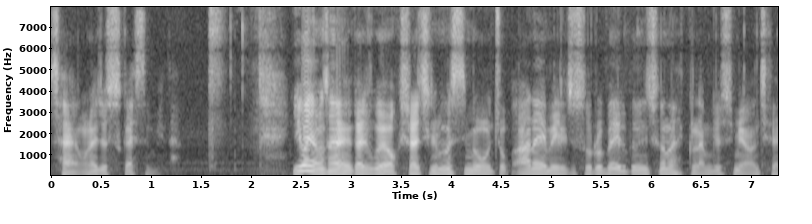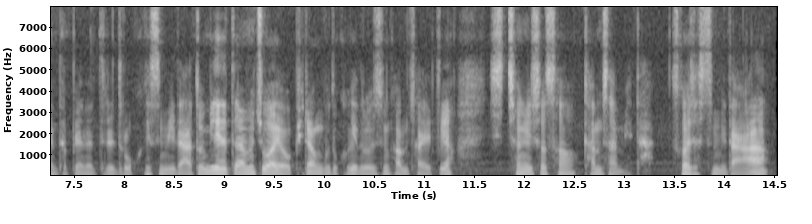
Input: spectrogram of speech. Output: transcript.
사용을 해줄 수가 있습니다. 이번 영상은 여기까지고요. 혹시나 질문 있으면 오른쪽 아래 메일 주소로 메일 보내주시거나 댓글 남겨주시면 최대한 답변해 드리도록 하겠습니다. 도움이 됐다면 좋아요, 필요한 구독하기 눌러주시면 감사하겠고요. 시청해주셔서 감사합니다. 수고하셨습니다.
